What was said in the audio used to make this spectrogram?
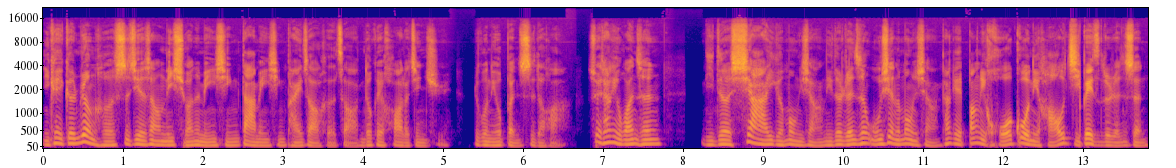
你可以跟任何世界上你喜欢的明星、大明星拍照合照，你都可以画得进去。如果你有本事的话，所以它可以完成你的下一个梦想，你的人生无限的梦想。它可以帮你活过你好几辈子的人生。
